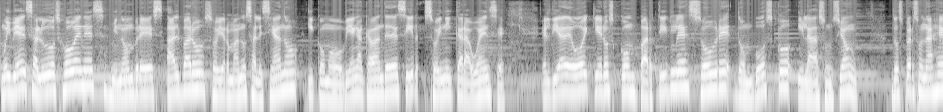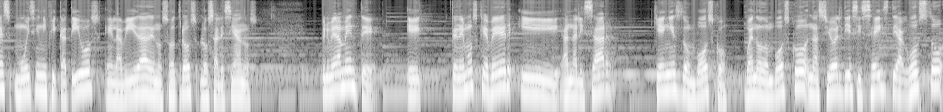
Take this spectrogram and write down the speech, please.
Muy bien, saludos jóvenes. Mi nombre es Álvaro, soy hermano salesiano y como bien acaban de decir, soy nicaragüense. El día de hoy quiero compartirles sobre Don Bosco y la Asunción, dos personajes muy significativos en la vida de nosotros los salesianos. Primeramente, eh, tenemos que ver y analizar ¿Quién es Don Bosco? Bueno, Don Bosco nació el 16 de agosto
